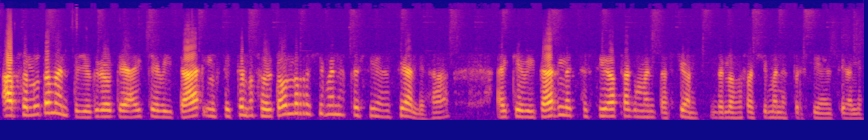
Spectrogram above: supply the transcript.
Absolutamente, yo creo que hay que evitar los sistemas, sobre todo los regímenes presidenciales, ¿ah? Hay que evitar la excesiva fragmentación de los regímenes presidenciales,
